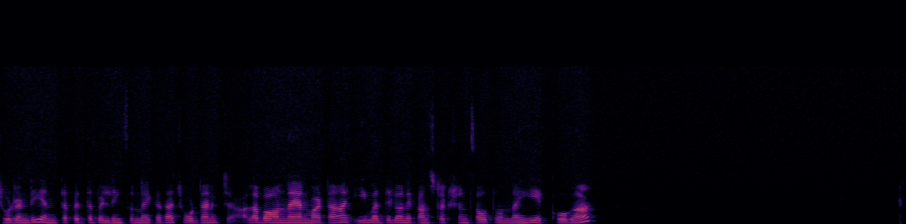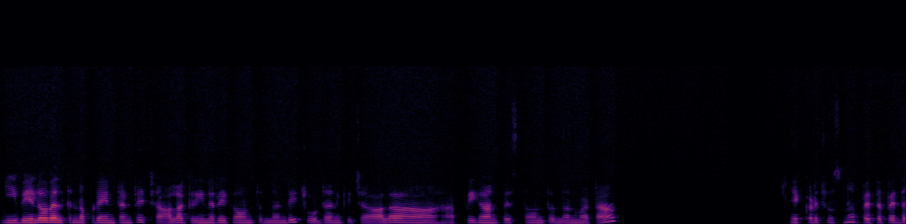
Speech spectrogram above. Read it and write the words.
చూడండి ఎంత పెద్ద బిల్డింగ్స్ ఉన్నాయి కదా! చూడడానికి చాలా బాగున్నాయన్నమాట. ఈ మధ్యలోనే కన్‌స్ట్రక్షన్స్ అవుతున్నాయి ఎక్కువగా. ఈ వేలో వెళ్తున్నప్పుడు ఏంటంటే చాలా గ్రీనరీగా ఉంటుందండి. చూడ్డానికి చాలా హ్యాపీగా అనిపిస్తూ ఉంటుందన్నమాట ఎక్కడ చూసినా పెద్ద పెద్ద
